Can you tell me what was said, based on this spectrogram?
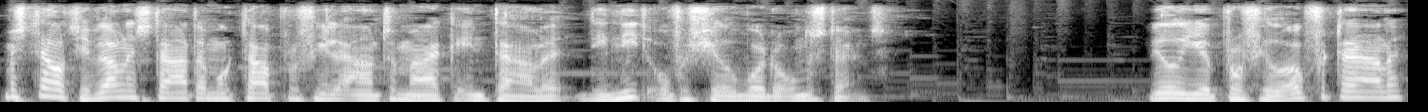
maar stelt je wel in staat om ook taalprofielen aan te maken in talen die niet officieel worden ondersteund. Wil je je profiel ook vertalen?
